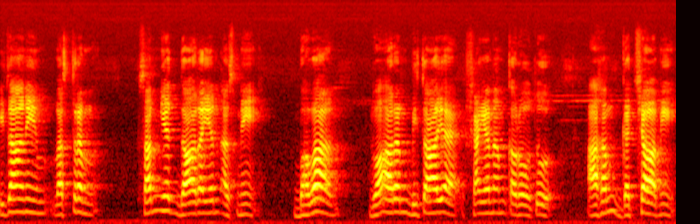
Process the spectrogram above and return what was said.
इदानीं वस्त्रं सम्यक् धारयन् अस्मि। भवान् द्वारं भिताय शयनं करोतु। अहं गच्छामि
